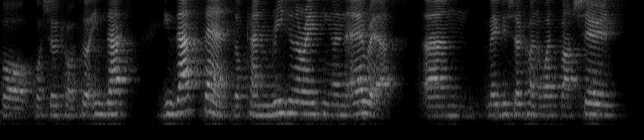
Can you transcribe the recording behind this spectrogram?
for for Shekou. So in that in that sense of kind of regenerating an area, um, maybe Shekou and West Bund shares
